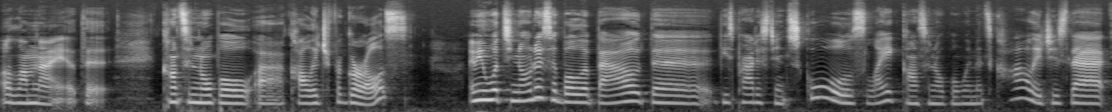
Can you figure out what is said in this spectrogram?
alumni of the Constantinople uh, College for Girls. I mean, what's noticeable about the these Protestant schools, like Constantinople Women's College, is that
